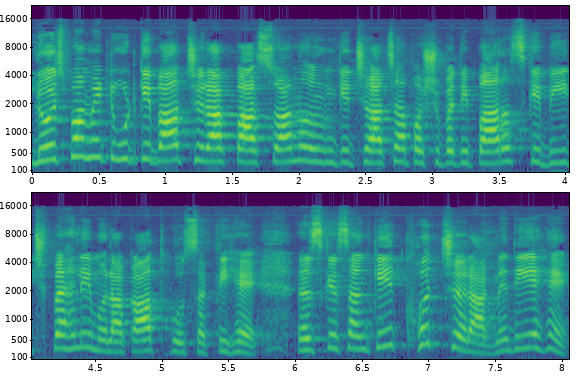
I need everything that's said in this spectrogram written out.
लोजपा में टूट के बाद चिराग पासवान और उनके चाचा पशुपति पारस के बीच पहली मुलाकात हो सकती है। इसके संकेत खुद चिराग ने दिए हैं।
